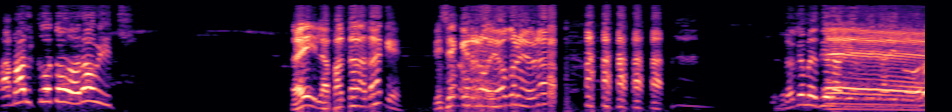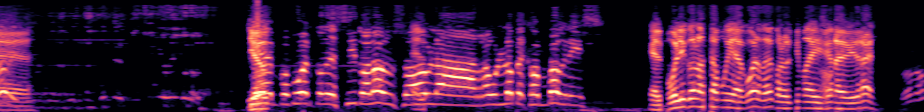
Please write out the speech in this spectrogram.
a Marco Todorovic. Ey, la falta de ataque. Dicen que rodeó con el brazo. Creo que metió la piernita ahí Eh, Todorovic. Yo- Tiempo muerto de Cito Alonso. El- Habla Raúl López con Bogris. el público no está muy de acuerdo eh, con la última decisión. No, no,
